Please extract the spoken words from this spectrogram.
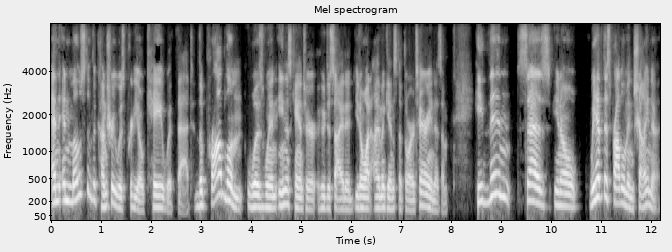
And and most of the country was pretty okay with that. The problem was when Enes Kanter, who decided, you know what, I'm against authoritarianism he then says, you know, we have this problem in China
